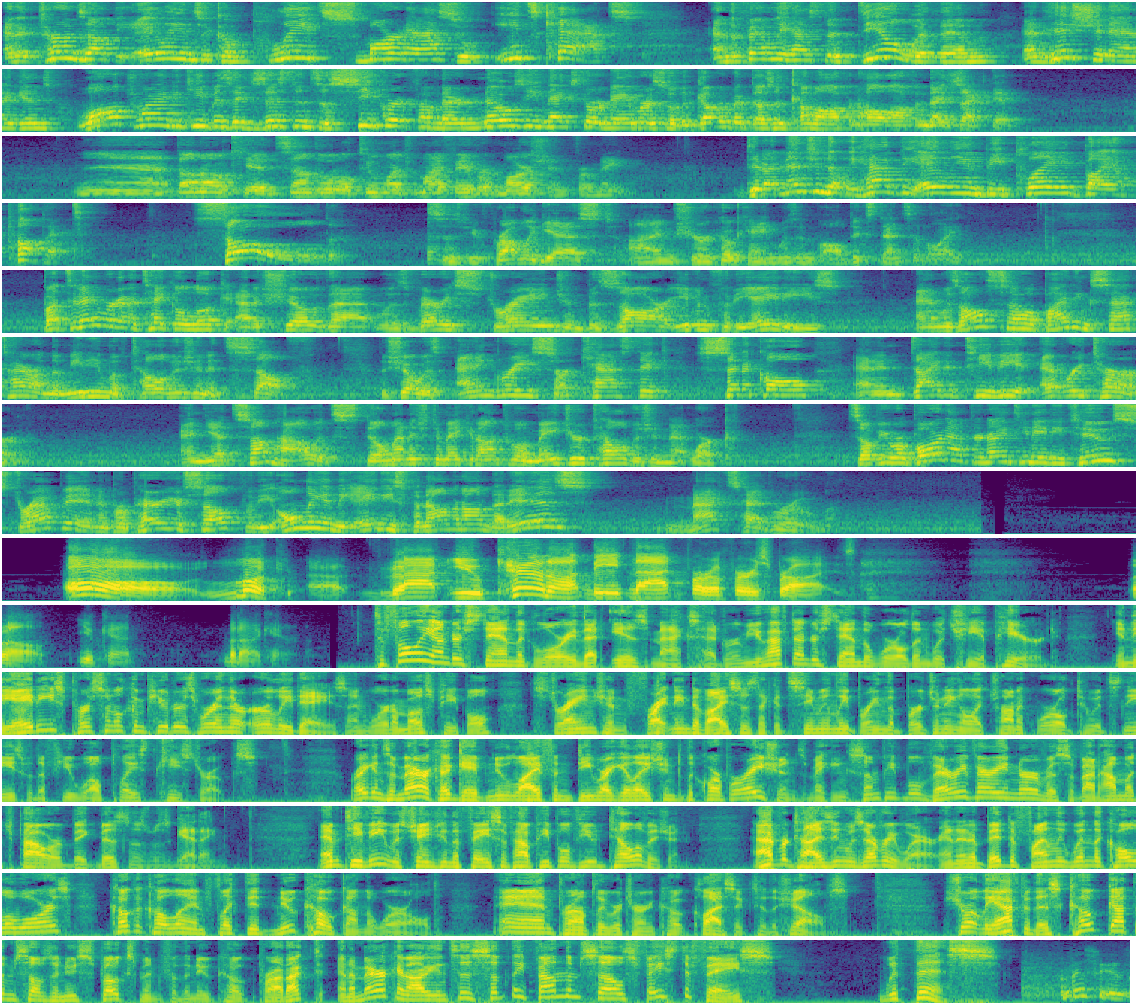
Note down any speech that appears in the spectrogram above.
and it turns out the alien's a complete smartass who eats cats, and the family has to deal with him and his shenanigans while trying to keep his existence a secret from their nosy next door neighbors so the government doesn't come off and haul off and dissect him. Nah, don't know, kid. Sounds a little too much my favorite Martian for me. Did I mention that we have the alien be played by a puppet? Sold! As you've probably guessed, I'm sure cocaine was involved extensively. But today we're going to take a look at a show that was very strange and bizarre even for the 80s and was also a biting satire on the medium of television itself. The show is angry, sarcastic, cynical, and indicted TV at every turn. And yet somehow it's still managed to make it onto a major television network. So if you were born after 1982, strap in and prepare yourself for the only in the 80s phenomenon that is Max Headroom. Oh, look at that. You cannot beat that for a first prize. Well, you can't, but I can. To fully understand the glory that is Max Headroom, you have to understand the world in which he appeared. In the 80s, personal computers were in their early days and were to most people strange and frightening devices that could seemingly bring the burgeoning electronic world to its knees with a few well placed keystrokes. Reagan's America gave new life and deregulation to the corporations, making some people very, very nervous about how much power big business was getting. MTV was changing the face of how people viewed television. Advertising was everywhere, and in a bid to finally win the Cola Wars, Coca Cola inflicted new Coke on the world, and promptly returned Coke Classic to the shelves. Shortly after this, Coke got themselves a new spokesman for the new Coke product, and American audiences suddenly found themselves face to face with this. This is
